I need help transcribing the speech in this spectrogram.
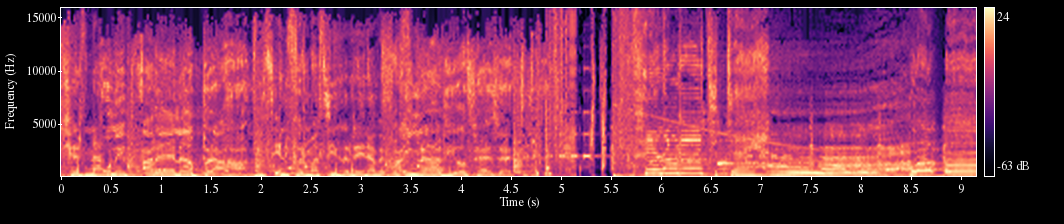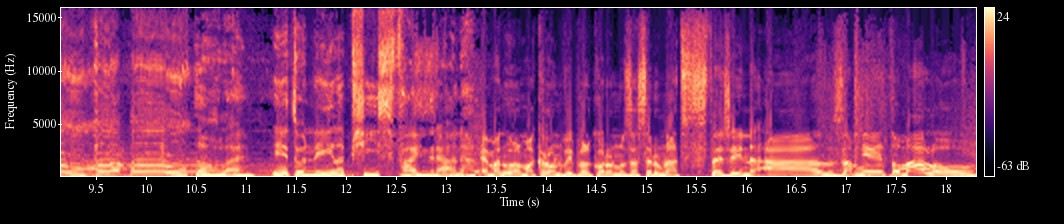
června Unip Arena Praha. víc informací hledej na webu. Fine Radio CZ. Feeling good today. Tohle je to nejlepší z Fine rána. Emmanuel Macron vypil koronu za 17 vteřin a za mě je to málo.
